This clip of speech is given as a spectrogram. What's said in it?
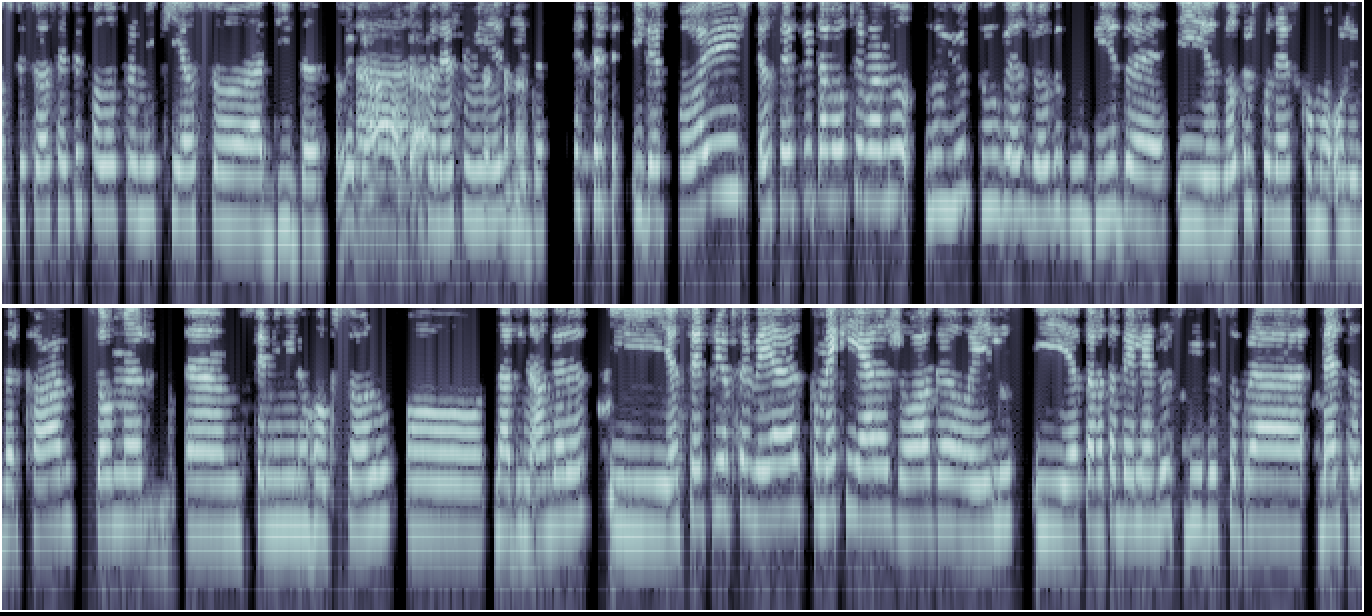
as pessoas sempre falaram para mim que eu sou a Dida. Legal, a, cara. O goleiro para mim é Dida. e depois eu sempre estava observando no YouTube os jogos do Dida e os outros goleiros como Oliver Kahn, Sommer, um, feminino Hope Solo ou Nadine Angara. E eu sempre observei como é que ela joga, ou eles. E eu estava também lendo os livros sobre a mental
